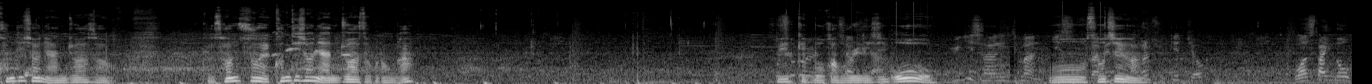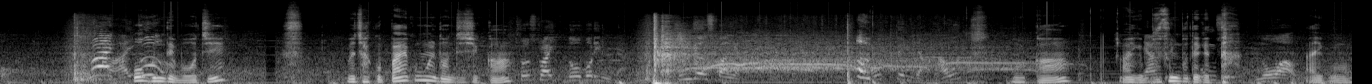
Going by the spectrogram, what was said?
네, 컨디션이 안 좋아서 그 선수의 컨디션이 안 좋아서 그런가? 왜 이렇게 뭐가 몰리지? 오, 오, 서지은. 어 근데 뭐지? 왜 자꾸 빨공을 던지실까? 아웃. 뭘까? 아 이게 무슨 부대겠다. 아이고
